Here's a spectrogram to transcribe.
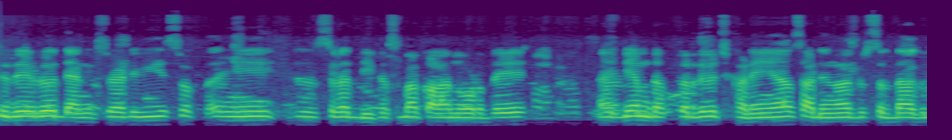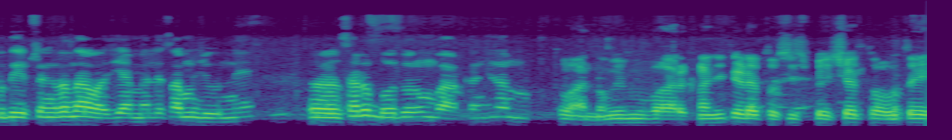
ਤੁਸੀਂ ਦੇਖ ਰਹੇ ਹੋ ਦੈਨਿਕ ਸਰਾ ਟੀਵੀ ਇਸ ਵਕਤ ਅਸੀਂ ਸਰਹੱਦੀ ਕਸਬਾ ਕਾਲਾਨੌਰ ਦੇ ਐਸਡੀਐਮ ਦਫ਼ਤਰ ਦੇ ਵਿੱਚ ਖੜੇ ਹਾਂ। ਸਾਡੇ ਨਾਲ ਸਰਦਾਰ ਗੁਰਦੀਪ ਸਿੰਘ ਰੰਧਾਵਾ ਜੀ ਐਮਐਲਏ ਸਾਹਿਬ ਮੌਜੂਦ ਨੇ। ਸਰ ਬਹੁਤ ਬਹੁਤ ਮੁਬਾਰਕਾਂ ਜੀ ਤੁਹਾਨੂੰ। ਤੁਹਾਨੂੰ ਵੀ ਮੁਬਾਰਕਾਂ ਜੀ ਜਿਹੜਾ ਤੁਸੀਂ ਸਪੈਸ਼ਲ ਤੌਰ ਤੇ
